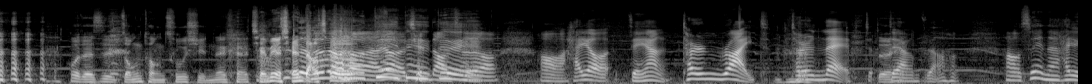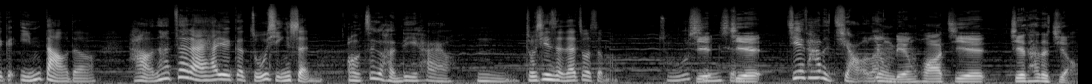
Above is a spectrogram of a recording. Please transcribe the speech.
或者是总统出巡那个前面有前导车，对对对，哦，还有怎样？Turn right，Turn left，这样子啊。好，所以呢，还有一个引导的。好，那再来还有一个足行神。哦，这个很厉害哦。嗯，足行神在做什么？足行神接接他的脚了，用莲花接接他的脚，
